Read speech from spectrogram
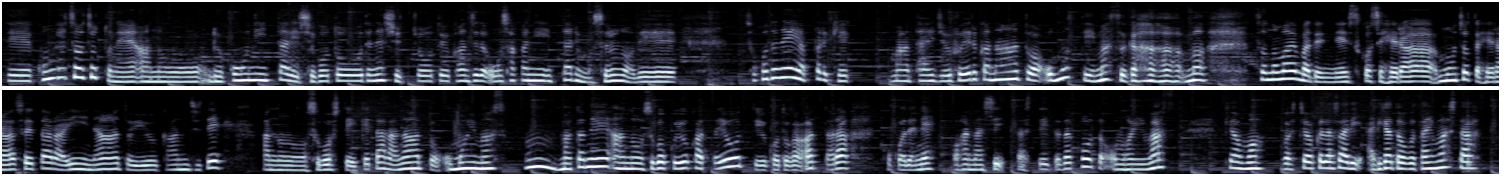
で、今月はちょっとね、あの、旅行に行ったり、仕事でね、出張という感じで大阪に行ったりもするので、そこでね、やっぱり結まあ体重増えるかなとは思っていますが、まあその前までにね、少し減ら、もうちょっと減らせたらいいなという感じで、あの、過ごしていけたらなと思います。うん、またね、あの、すごく良かったよっていうことがあったら、ここでね、お話しさせていただこうと思います。今日もご視聴くださりありがとうございました。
